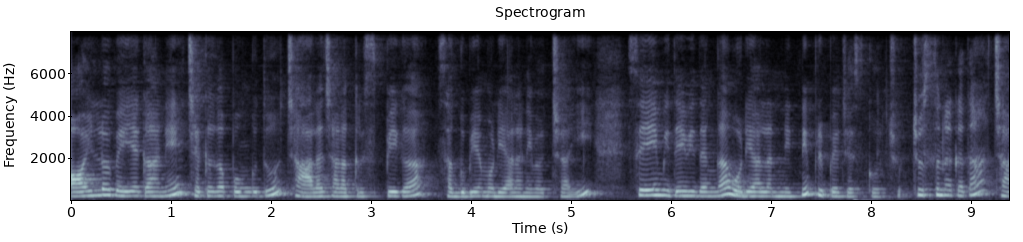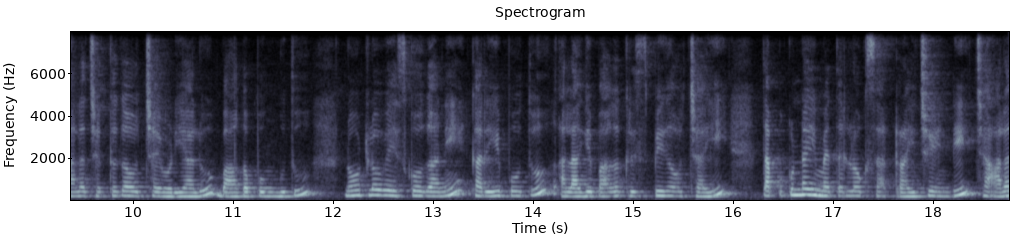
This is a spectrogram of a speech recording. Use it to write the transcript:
ఆయిల్లో వేయగానే చక్కగా పొంగుతూ చాలా చాలా క్రిస్పీగా సగ్గుబియ్యం వడియాలనేవి వచ్చాయి. సేమ్ ఇదే విధంగా వడియాలన్నింటినీ ప్రిపేర్ చేసుకోవచ్చు. చూస్తున్నా కదా చాలా చక్కగా వచ్చాయి వడియాలు. బాగా పొంగుతూ నోట్లో వేసుకోగానే కరిగిపోతూ అలాగే బాగా క్రిస్పీగా వచ్చాయి. తప్పకుండా ఈ మెథడ్లో ఒకసారి ట్రై చేయండి. చాలా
